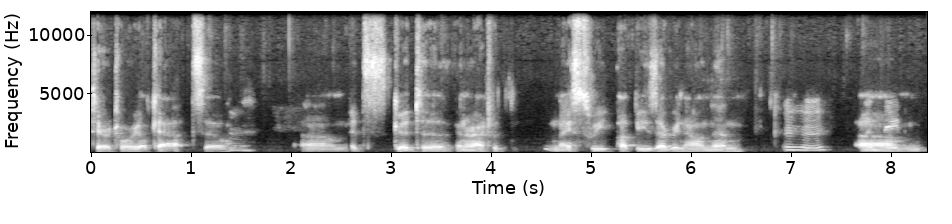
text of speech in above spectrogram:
territorial cat, so Mm. um, it's good to interact with nice, sweet puppies every now and then. Mm-hmm. Um,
